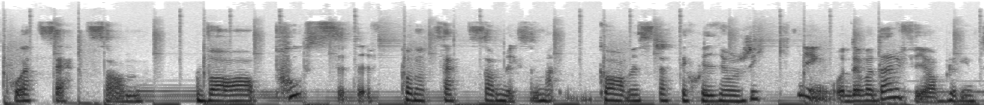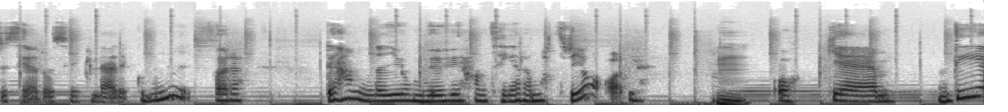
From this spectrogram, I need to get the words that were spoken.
på ett sätt som var positivt, på något sätt som liksom gav en strategi och en riktning. Och det var därför jag blev intresserad av cirkulär ekonomi. För att det handlar ju om hur vi hanterar material. Mm. Och eh, det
